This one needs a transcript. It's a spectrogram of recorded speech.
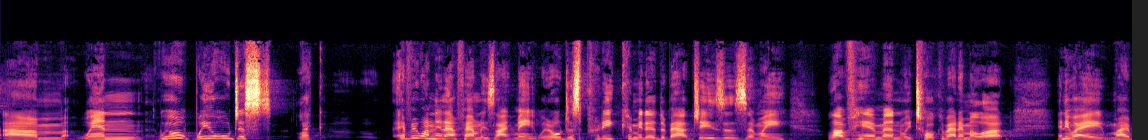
um, when we all, we all just, like, everyone in our families like me, we're all just pretty committed about Jesus and we love him and we talk about him a lot. Anyway, my,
